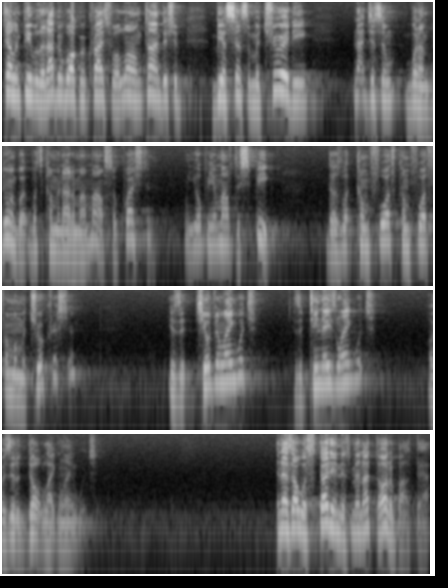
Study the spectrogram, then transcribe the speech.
telling people that I've been walking with Christ for a long time, there should be a sense of maturity, not just in what I'm doing, but what's coming out of my mouth. So, question when you open your mouth to speak, does what come forth come forth from a mature Christian? Is it children language? Is it teenage language? Or is it adult like language? And as I was studying this, man, I thought about that.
